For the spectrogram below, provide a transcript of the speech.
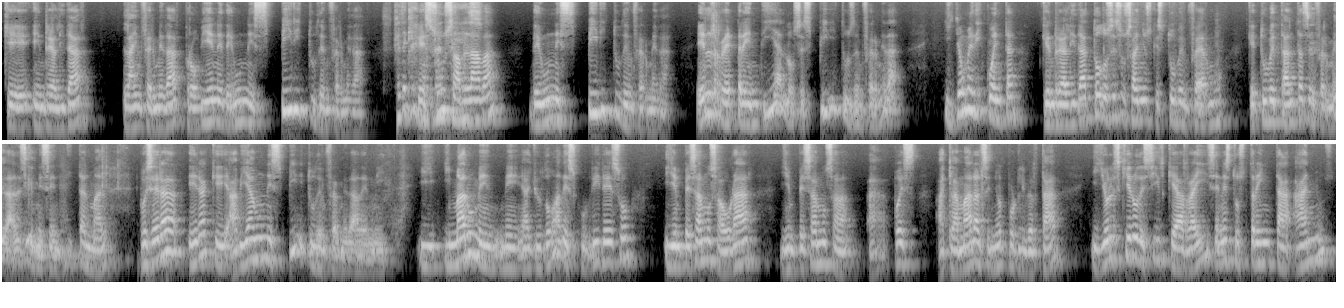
que en realidad la enfermedad proviene de un espíritu de enfermedad. Jesús hablaba de un espíritu de enfermedad. Él reprendía los espíritus de enfermedad. Y yo me di cuenta que en realidad todos esos años que estuve enfermo, que tuve tantas enfermedades, que me sentí tan mal, pues era, era que había un espíritu de enfermedad en mí. Y, Maru me, ayudó a descubrir eso y empezamos a orar y empezamos a, a, pues, a clamar al Señor por libertad. Y yo les quiero decir que a raíz en estos 30 años,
